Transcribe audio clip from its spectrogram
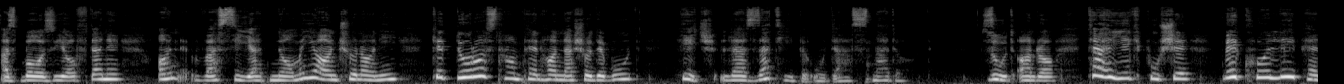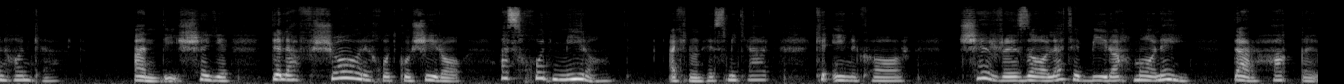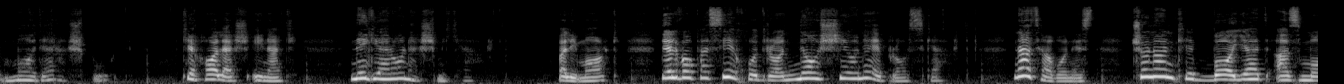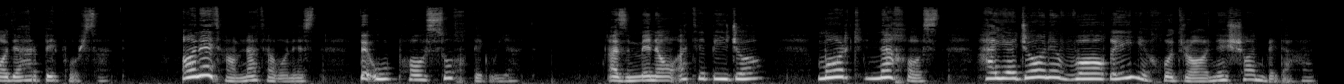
از بازیافتن آن وسیعت نامه آنچنانی که درست هم پنهان نشده بود هیچ لذتی به او دست نداد. زود آن را ته یک پوشه به کلی پنهان کرد. اندیشه دلفشار خودکشی را از خود میراند. اکنون حس می کرد که این کار چه رزالت بیرحمانهی در حق مادرش بود که حالش اینک نگرانش می کرد ولی مارک دلواپسی خود را ناشیانه ابراز کرد. نتوانست چنان که باید از مادر بپرسد. آنت هم نتوانست به او پاسخ بگوید. از مناعت بیجا مارک نخواست هیجان واقعی خود را نشان بدهد.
